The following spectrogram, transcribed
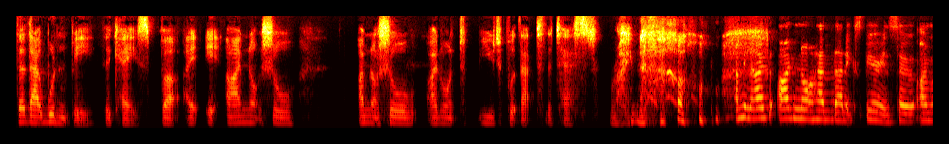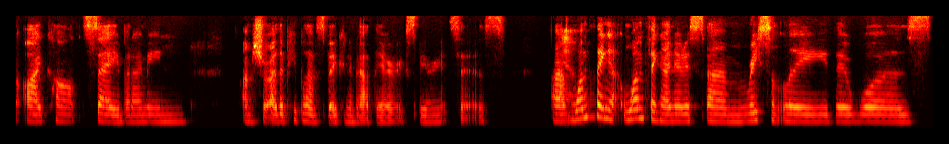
that that wouldn't be the case. But I, it, I'm not sure. I'm not sure I'd want you to put that to the test right now. I mean, I've I've not had that experience, so I'm I can't say. But I mean, I'm sure other people have spoken about their experiences. Uh, yeah. One thing, one thing I noticed um, recently, there was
